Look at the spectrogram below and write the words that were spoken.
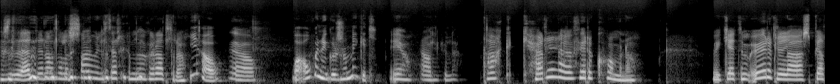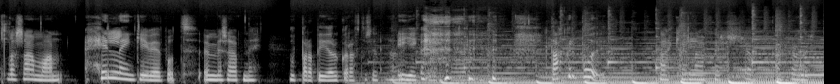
Þetta er náttúrulega samvíl þörkjum okkar allra. Já, Já, og ávinningur er svo mikill. Já, algjörlega. takk kærlega fyrir komuna. Við getum örgulega að spjalla saman heilengi viðbútt um þessu efni þú bara býður okkur aftur setna ég það. Takk fyrir bóðið takk kærlega fyrir. Já, takk fyrir.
